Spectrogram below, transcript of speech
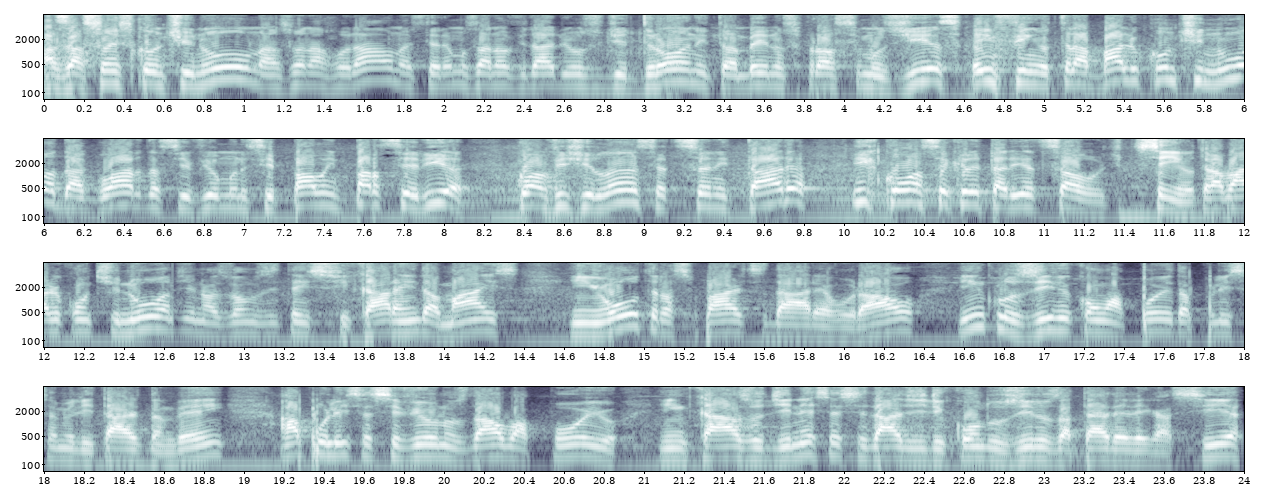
As ações continuam na zona rural, nós teremos a novidade do uso de drone também nos próximos dias. Enfim, o trabalho continua da Guarda Civil Municipal em parceria com a Vigilância Sanitária e com a Secretaria de Saúde. Sim, o trabalho continua e nós vamos intensificar ainda mais em outras partes da área rural, inclusive com o apoio da Polícia Militar também. A Polícia Civil nos dá o apoio em caso de necessidade de conduzi-los até a delegacia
